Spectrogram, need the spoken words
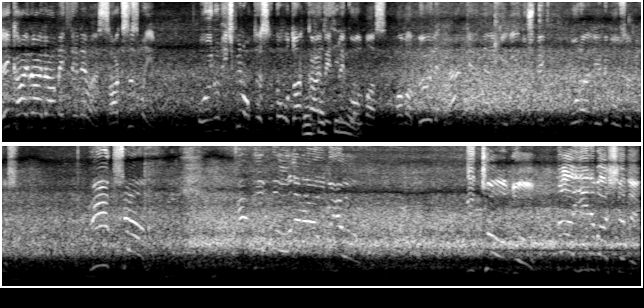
Pek hayra alamet denemez. Haksız mıyım? Oyunun hiçbir noktasında odak Rafa kaybetmek olmaz. Ama böyle erkenden geriye düşmek morallerini bozabilir. Büyük şans. Ve top ağlara yolluyor. İki oldu. Daha yeni başladık.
